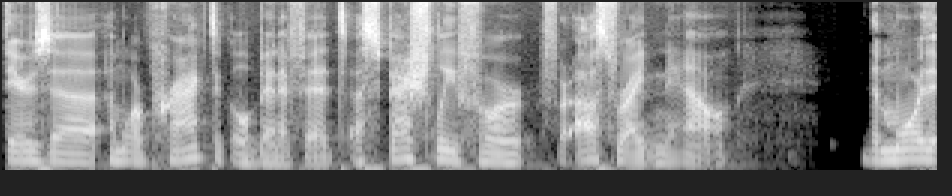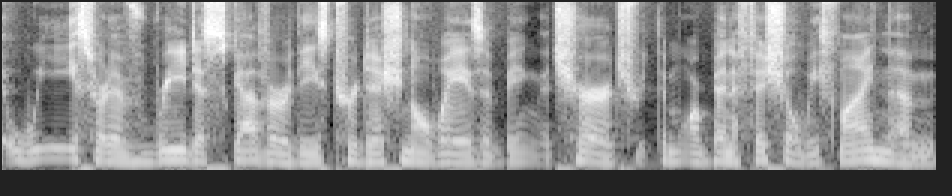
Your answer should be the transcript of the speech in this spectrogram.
there's a, a more practical benefit, especially for, for us right now the more that we sort of rediscover these traditional ways of being the church, the more beneficial we find them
